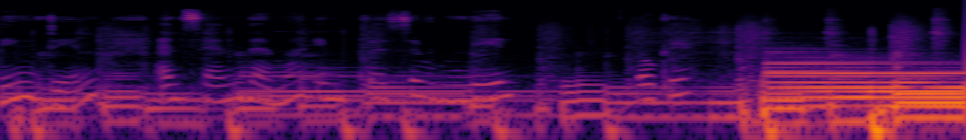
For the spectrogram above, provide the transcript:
linkedin and send them an impressive mail. Okay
